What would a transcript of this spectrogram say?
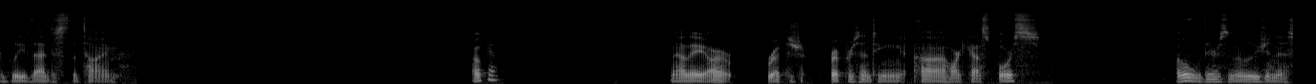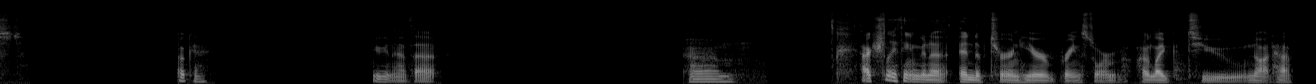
I believe that is the time. Okay. Now they are rep representing uh, Hardcast Force. Oh, there's an illusionist. Okay. You can have that. Um, actually, I think I'm going to end of turn here brainstorm. I'd like to not have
